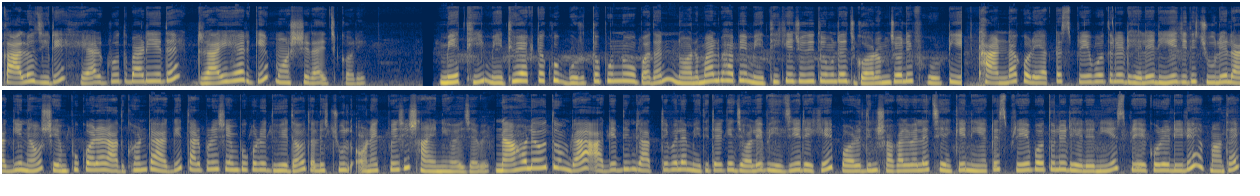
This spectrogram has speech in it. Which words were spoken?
কালো জিরে হেয়ার গ্রোথ বাড়িয়ে দেয় ড্রাই হেয়ারকে ময়শ্চারাইজ করে। মেথি, মেথিও একটা খুব গুরুত্বপূর্ণ উপাদান। নর্মালভাবে মেথিকে যদি তোমরা গরম জলে ফুটিয়ে ঠান্ডা করে একটা স্প্রে বোতলে ঢেলে নিয়ে যদি চুলে লাগিয়ে নাও, শ্যাম্পু করার আধ ঘণ্টা আগে তারপরে শ্যাম্পু করে ধুয়ে দাও, তাহলে চুল অনেক বেশি শাইনি হয়ে যাবে। না হলেও তোমরা আগের দিন রাত্রেবেলা মেথিটাকে জলে ভেজিয়ে রেখে পরের দিন সকালবেলা ছেঁকে নিয়ে একটা স্প্রে বোতলে ঢেলে নিয়ে স্প্রে করে নিলে মাথায়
